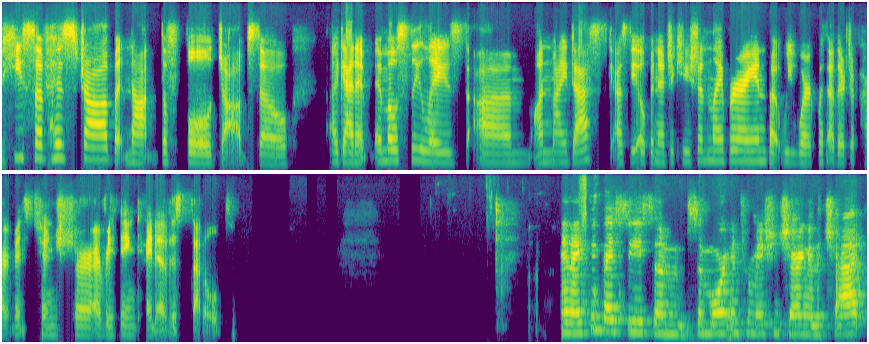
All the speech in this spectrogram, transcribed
piece of his job, but not the full job. So again, it, it mostly lays um, on my desk as the open education librarian, but we work with other departments to ensure everything kind of is settled. And I think I see some, some more information sharing in the chat.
